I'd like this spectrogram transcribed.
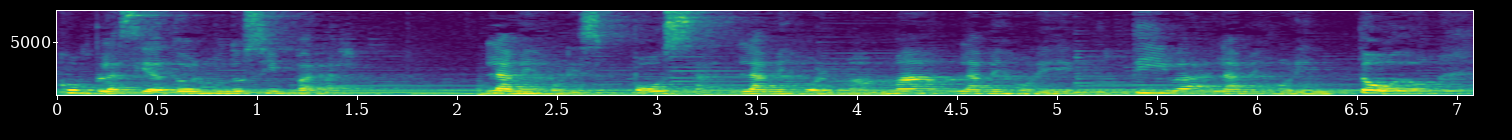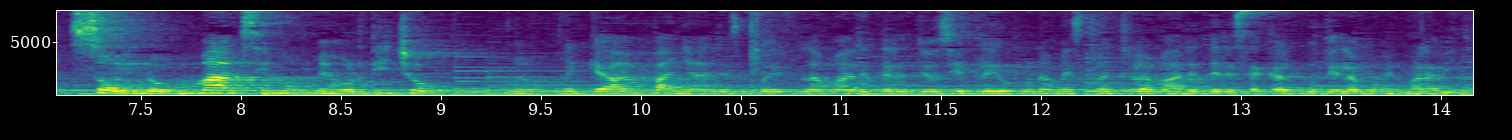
complacía a todo el mundo sin parar. La mejor esposa, la mejor mamá, la mejor ejecutiva, la mejor en todo, soy lo máximo, mejor dicho, me, quedaba en pañales, pues la madre Teresa, yo siempre digo que una mezcla entre la madre Teresa Calcuta y la Mujer Maravilla.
